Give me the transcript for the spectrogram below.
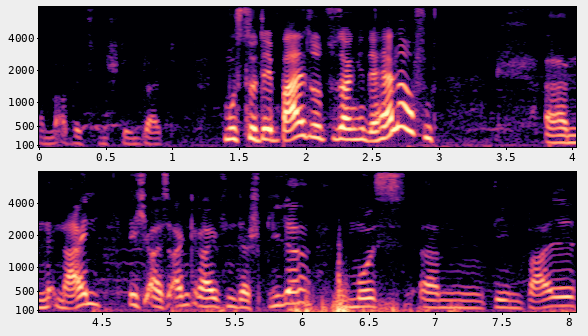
am abwechselnd stehen bleibt. Musst du den Ball sozusagen hinterherlaufen? Ähm, nein, ich als angreifender Spieler muss ähm, den Ball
